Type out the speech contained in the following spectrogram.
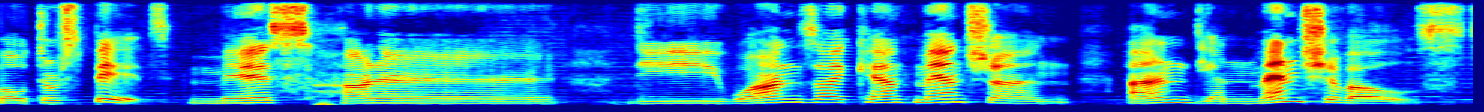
Motor Spit. Miss Honey. The ones I can't mention. And the unmentionables.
